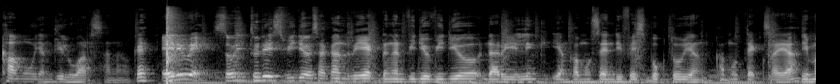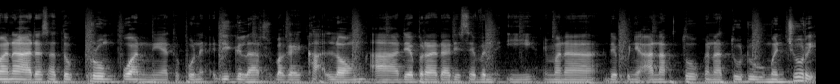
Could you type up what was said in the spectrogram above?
kamu yang di luar sana, okay? Anyway, so in today's video saya akan react dengan video-video dari link yang kamu send di Facebook tuh yang kamu tag saya. Di mana ada satu perempuan nih ataupun digelar sebagai Kak Long. Uh, dia berada di 7E. Di mana dia punya anak tuh kena tuduh mencuri.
